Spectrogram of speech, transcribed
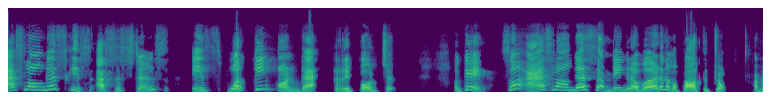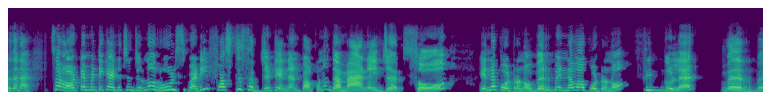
as long as his assistants is working on the report okay so as long as அப்படிங்கிற வேர்டை நம்ம பார்த்துட்டோம். அப்படிதானே? ஸோ ஆட்டோமேட்டிக்காக என்ன செஞ்சிடணும்? ரூல்ஸ் படி ஃபர்ஸ்ட் சப்ஜெக்ட் என்னன்னு பார்க்கணும். த மேனேஜர் ஸோ என்ன போட்டுறணும்? வெர்ப் என்னவா போட்டுறணும்? Singular verb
